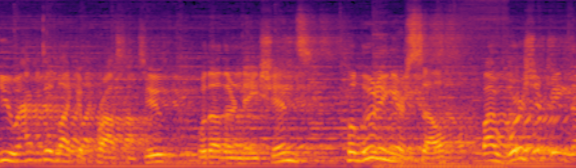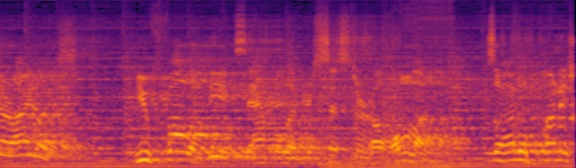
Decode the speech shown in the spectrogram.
You acted like a prostitute with other nations, polluting yourself by worshiping their idols. You followed the example of your sister Ahola, so I will punish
